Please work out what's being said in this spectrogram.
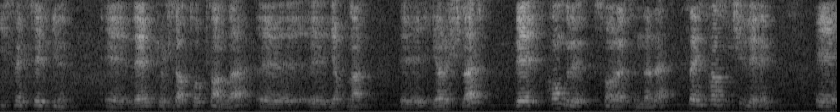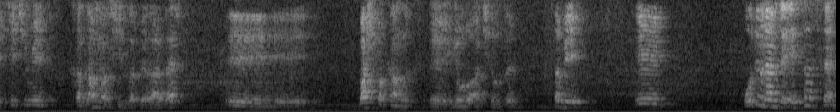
İsmet Sezgin'in e, ile Köksal Toptan'la e, e, yapılan e, yarışlar ve kongre sonrasında da Sayın Tansu Çiller'in e, seçimi kazanmasıyla beraber e, başbakanlık e, yolu açıldı. Tabi e, o dönemde esasen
